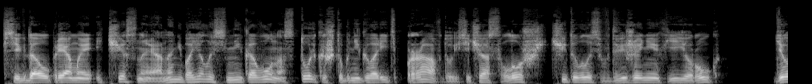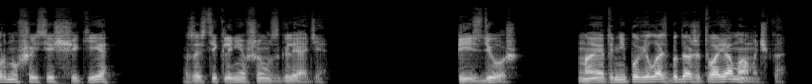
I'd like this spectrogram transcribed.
Всегда упрямая и честная, она не боялась никого настолько, чтобы не говорить правду, и сейчас ложь считывалась в движениях ее рук, дернувшейся щеке, застекленевшем взгляде. «Пиздеж! На это не повелась бы даже твоя мамочка!»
